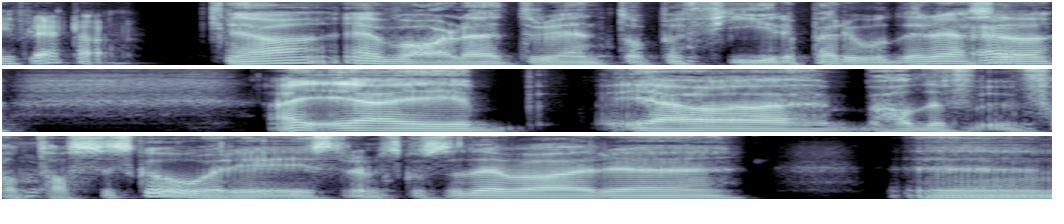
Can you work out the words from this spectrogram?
i flertall? Ja, jeg var der, jeg tror jeg endte opp med fire perioder. Jeg, så, jeg, jeg, jeg hadde fantastiske år i, i Strømsgodset. Det var uh, eh,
